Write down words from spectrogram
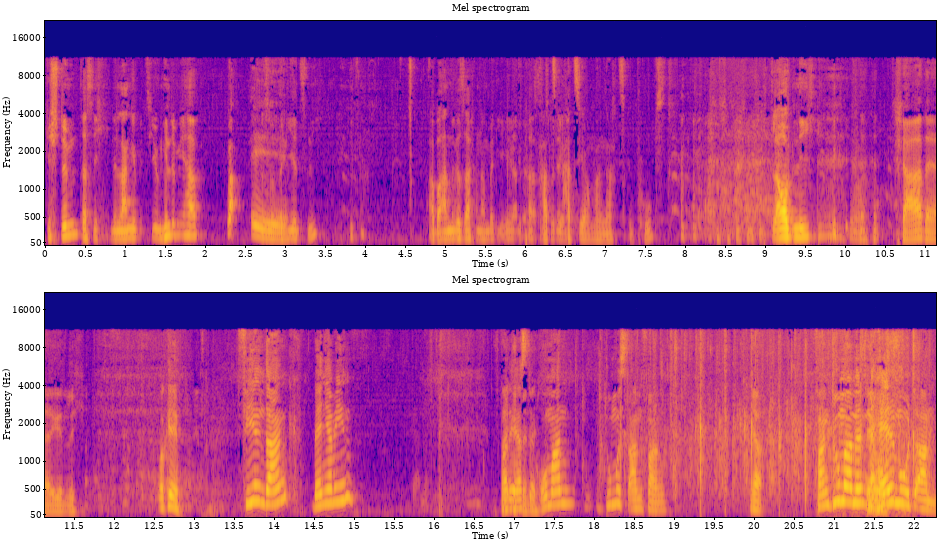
gestimmt, dass ich eine lange Beziehung hinter mir habe. Ja, Das war bei ey. dir jetzt nicht. Aber andere Sachen haben bei dir eher gepasst. Hat, hat sie auch mal nachts gepupst? Ich glaube nicht. Schade eigentlich. Okay. Vielen Dank, Benjamin. Das war Danke, der erste. Benny. Roman, du musst anfangen. Ja. Fang du mal mit dem. Helmut an.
